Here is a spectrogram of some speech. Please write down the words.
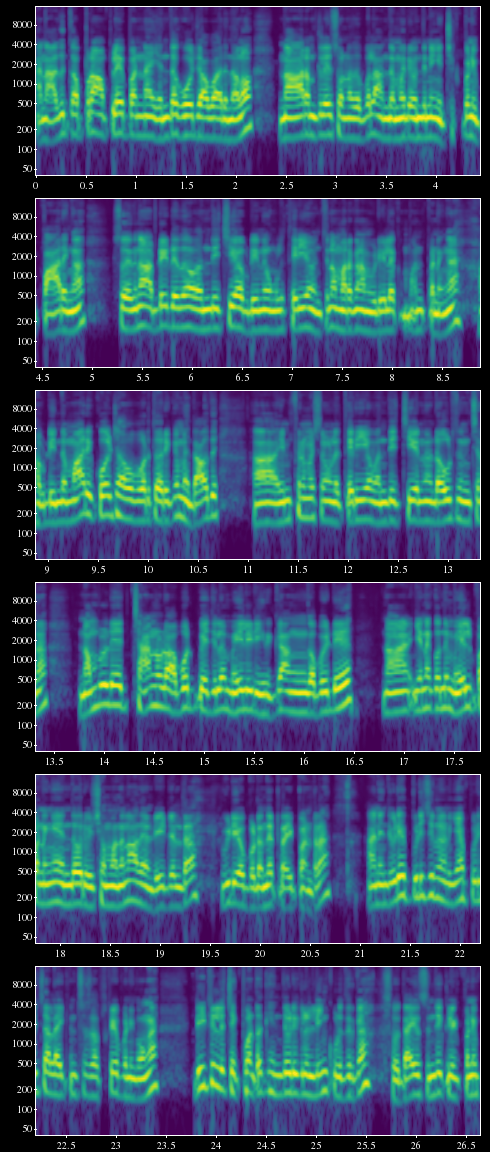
ஆனால் அதுக்கப்புறம் அப்ளை பண்ண எந்த கோஜாவாக இருந்தாலும் நான் ஆரம்பத்திலே சொன்னது போல் அந்த மாதிரி வந்து நீங்கள் செக் பண்ணி பாருங்கள் ஸோ எதனா அப்டேட் எதுவும் வந்துச்சு அப்படின்னு உங்களுக்கு தெரிய வந்துச்சுன்னா மறக்க நம்ம வீடியோவில் கமெண்ட் பண்ணுங்கள் அப்படி இந்த மாதிரி கோஜாவை பொறுத்த வரைக்கும் ஏதாவது இன்ஃபர்மேஷன் உங்களுக்கு தெரிய வந்துச்சு என்ன டவுட்ஸ் இருந்துச்சுன்னா நம்மளுடைய சேனலோட அபவுட் பேஜில் மெயில் ஐடி இருக்குது அங்கே போய்ட்டு நான் எனக்கு வந்து மெயில் பண்ணுங்கள் எந்த ஒரு விஷயமா இருந்தாலும் அதை டீட்டெயில்டாக வீடியோ போட்டு வந்து ட்ரை பண்ணுறேன் அண்ட் இந்த வீடியோ பிடிச்சிருந்து நினைக்கிறேன். பிடிச்சா லைக் சப்ஸ்கிரைப் பண்ணிக்கோங்க. டீட்டெயிலில் செக் பண்ணுறதுக்கு இந்த வீடியோவில் லிங்க் கொடுத்துருக்கேன். ஸோ தயவு செஞ்சு கிளிக் பண்ணி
